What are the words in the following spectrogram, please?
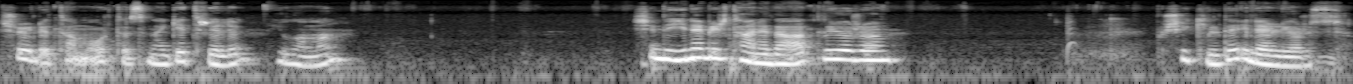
Şöyle tam ortasına getirelim yuvamın. Şimdi yine bir tane daha atlıyorum. Bu şekilde ilerliyoruz.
